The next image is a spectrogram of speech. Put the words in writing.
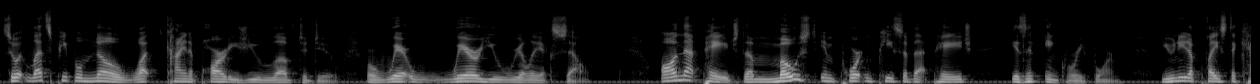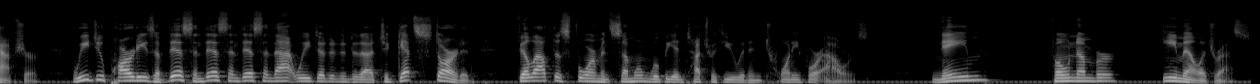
so it lets people know what kind of parties you love to do or where where you really excel on that page, the most important piece of that page is an inquiry form. You need a place to capture. We do parties of this and this and this and that. We da da da da. To get started, fill out this form and someone will be in touch with you within 24 hours. Name, phone number, email address,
